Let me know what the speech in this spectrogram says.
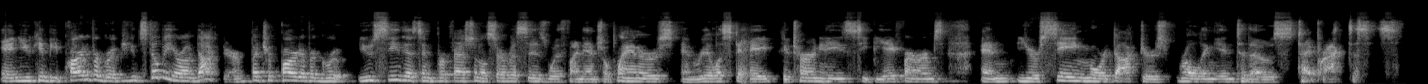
And you can be part of a group. You can still be your own doctor, but you're part of a group. You see this in professional services with financial planners and real estate attorneys, CPA firms, and you're seeing more doctors rolling into those type practices.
